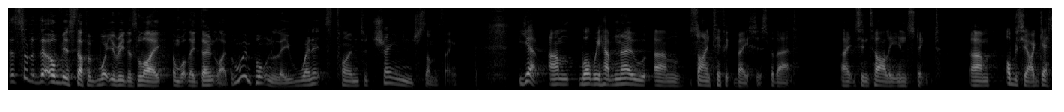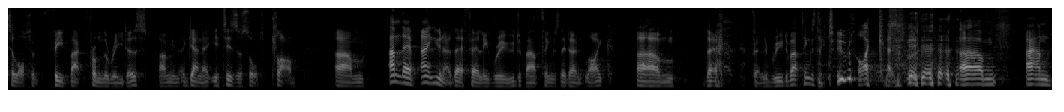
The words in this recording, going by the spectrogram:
The sort of the obvious stuff of what your readers like and what they don't like, but more importantly, when it's time to change something. Yeah, um, well, we have no um, scientific basis for that. Uh, it's entirely instinct. Um, obviously, I get a lot of feedback from the readers. I mean, again, it is a sort of club. Um, and they're, uh, you know, they're fairly rude about things they don't like. Um, they're fairly rude about things they do like, actually. Um, and,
